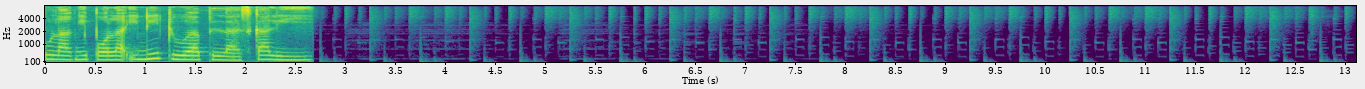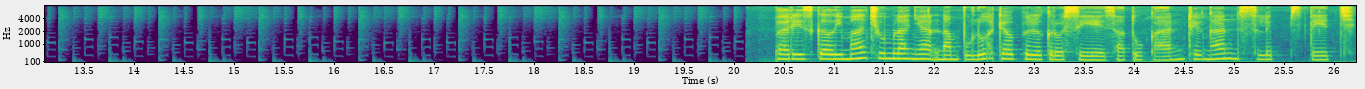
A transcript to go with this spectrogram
Ulangi pola ini 12 kali. Baris kelima jumlahnya 60 double crochet, satukan dengan slip stitch.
